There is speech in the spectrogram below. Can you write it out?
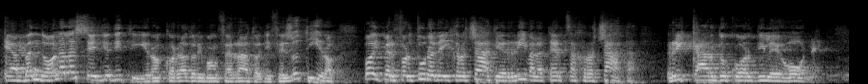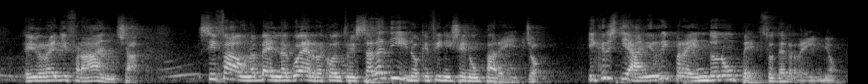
e abbandona l'assedio di Tiro. Corrado di Monferrato ha difeso Tiro, poi per fortuna dei crociati arriva la terza crociata, Riccardo Cuor di Leone, il re di Francia. Si fa una bella guerra contro il Saladino che finisce in un pareggio. I cristiani riprendono un pezzo del regno.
